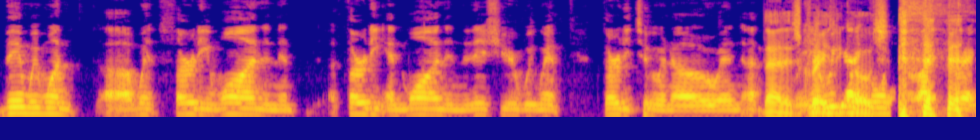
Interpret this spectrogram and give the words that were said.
then we won uh, went 31 and then 30 and one, and this year we went 32 and 0 and uh, that is crazy coach. right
